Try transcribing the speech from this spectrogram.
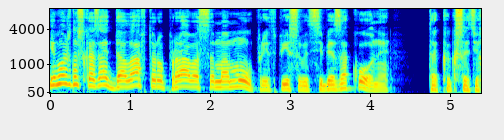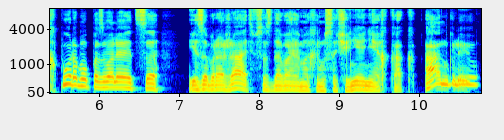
и, можно сказать, дал автору право самому предписывать себе законы, так как с этих пор ему позволяется изображать в создаваемых им сочинениях как Англию,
